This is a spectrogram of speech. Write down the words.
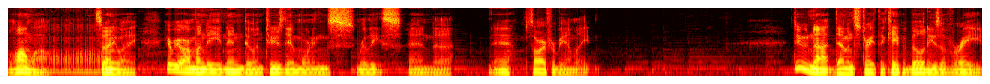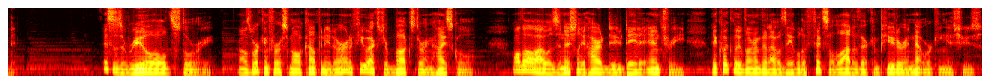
a long while. So anyway, here we are Monday evening doing Tuesday morning's release. And, uh, yeah, sorry for being late. Do not demonstrate the capabilities of RAID. This is a real old story. I was working for a small company to earn a few extra bucks during high school. Although I was initially hired to do data entry, they quickly learned that I was able to fix a lot of their computer and networking issues.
